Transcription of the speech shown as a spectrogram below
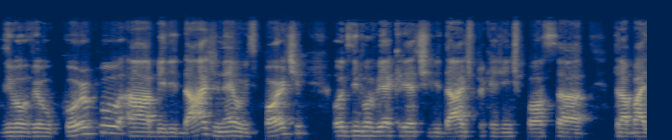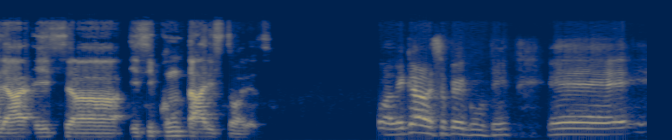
Desenvolver o corpo, a habilidade, né, o esporte, ou desenvolver a criatividade para que a gente possa trabalhar esse, esse contar histórias? Pô, legal essa pergunta, hein? É,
